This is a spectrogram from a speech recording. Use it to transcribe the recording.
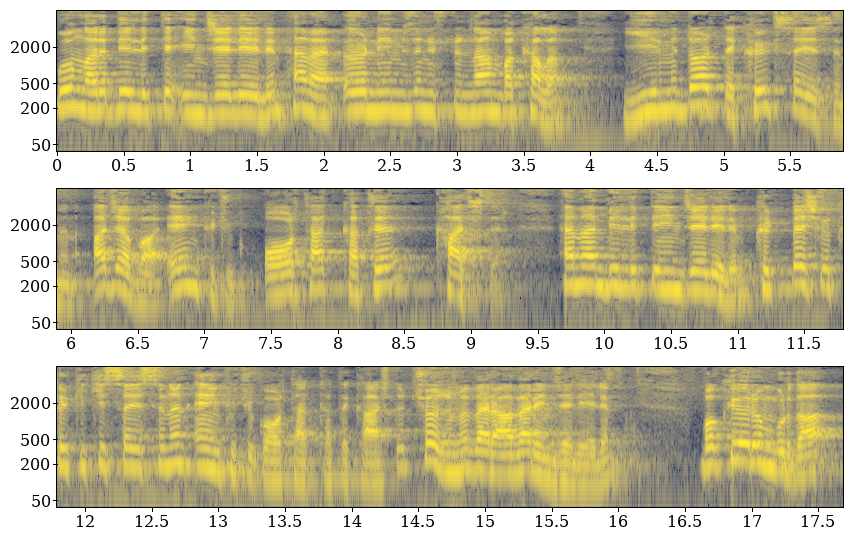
Bunları birlikte inceleyelim. Hemen örneğimizin üstünden bakalım. 24 ile 40 sayısının acaba en küçük ortak katı kaçtır? Hemen birlikte inceleyelim. 45 ve 42 sayısının en küçük ortak katı kaçtır? Çözümü beraber inceleyelim. Bakıyorum burada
